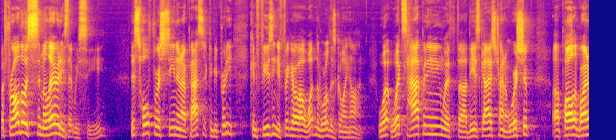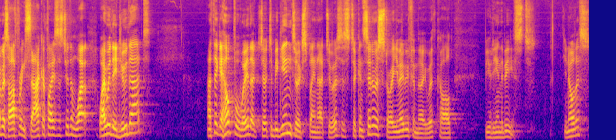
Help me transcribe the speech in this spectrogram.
But for all those similarities that we see, this whole first scene in our passage can be pretty confusing to figure out what in the world is going on. What, what's happening with uh, these guys trying to worship uh, Paul and Barnabas, offering sacrifices to them? Why, why would they do that? I think a helpful way that, to, to begin to explain that to us is to consider a story you may be familiar with called Beauty and the Beast. Do you know this?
